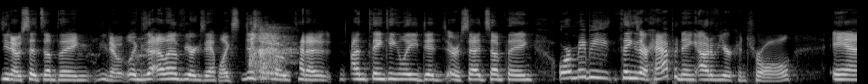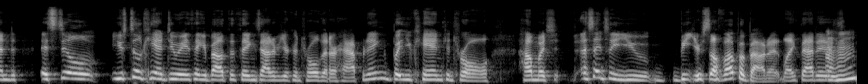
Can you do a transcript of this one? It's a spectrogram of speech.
you know, said something, you know, like I love your example, like just, you know, kind of unthinkingly did or said something, or maybe things are happening out of your control and it's still you still can't do anything about the things out of your control that are happening but you can control how much essentially you beat yourself up about it. Like that is mm-hmm.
